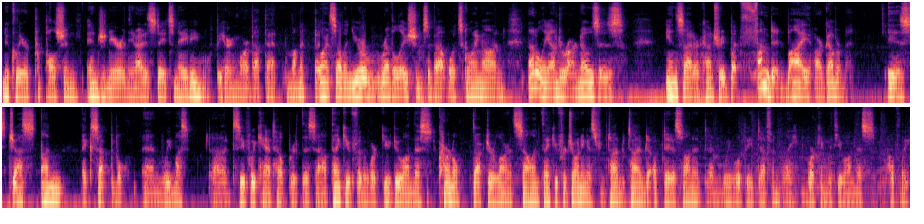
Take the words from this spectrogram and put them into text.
nuclear propulsion engineer in the United States Navy. We'll be hearing more about that in a moment. But Lawrence Sellin, your revelations about what's going on, not only under our noses inside our country, but funded by our government, is just unacceptable. And we must uh, see if we can't help root this out. Thank you for the work you do on this. Colonel Dr. Lawrence Sellin, thank you for joining us from time to time to update us on it, and we will be definitely working with you on this, hopefully,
